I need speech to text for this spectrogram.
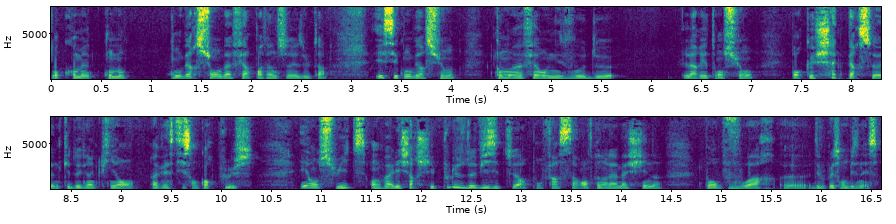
Donc combien, combien conversion on va faire pour atteindre ce résultat. Et ces conversions, comment on va faire au niveau de la rétention pour que chaque personne qui devient client investisse encore plus. Et ensuite, on va aller chercher plus de visiteurs pour faire ça rentrer dans la machine pour pouvoir euh, développer son business.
